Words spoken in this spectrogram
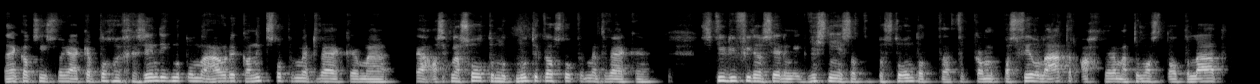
En ik had zoiets van, ja, ik heb toch een gezin die ik moet onderhouden. Ik kan niet stoppen met werken, maar ja, als ik naar school toe moet, moet ik wel stoppen met werken. Studiefinanciering, ik wist niet eens dat het bestond. Dat, dat kwam ik pas veel later achter, maar toen was het al te laat.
